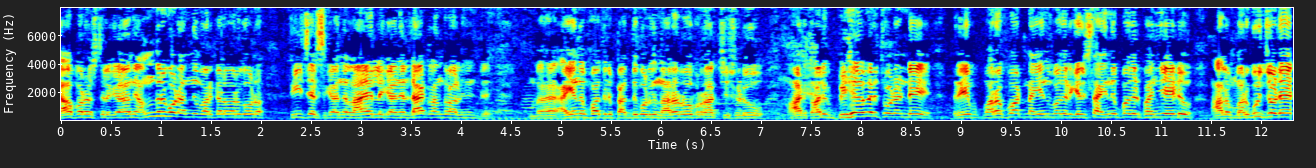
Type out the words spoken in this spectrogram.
వ్యాపారస్తులు కానీ అందరూ కూడా అన్ని వర్గాల వరకు కూడా టీచర్స్ కానీ లాయర్లు కానీ డాక్టర్లు అందరూ ఆలోచించండి. అయ్యన్న పాత్రుడు పెద్ద కొడుకు నరరూప రాక్షసుడు. ఆడి తాలూకు బిహేవియర్ చూడండి. రేపు పొరపాటున అయ్యన్న పాత్రుడు గెలిస్తే అయ్యన్న పాత్రుడు పని చేయడు. వాళ్ళ మరుగుజ్జోడే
